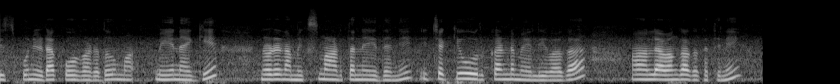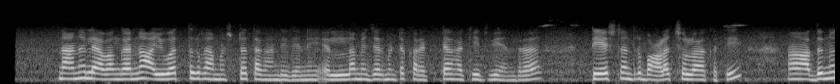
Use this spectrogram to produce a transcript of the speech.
ಈ ಸ್ಪೂನ್ ಇಡಕ್ಕೆ ಹೋಗ್ಬಾರ್ದು. ಮ ಮೇನಾಗಿ ನೋಡಿ ನಾನು ಮಿಕ್ಸ್ ಮಾಡ್ತಾನೆ ಇದ್ದೀನಿ. ಈ ಚಕ್ಕಿ ಹುರ್ಕೊಂಡ ಮೇಲೆ ಇವಾಗ ಲವಂಗ ಹಾಕಕತ್ತೀನಿ. ನಾನು ಲವಂಗನ ಐವತ್ತು ಗ್ರಾಮ್ ಅಷ್ಟು ತಗೊಂಡಿದ್ದೀನಿ. ಎಲ್ಲ ಮೆಜರ್ಮೆಂಟ್ ಕರೆಕ್ಟಾಗಿ ಹಾಕಿದ್ವಿ ಅಂದ್ರೆ ಟೇಸ್ಟ್ ಅಂದ್ರೆ ಭಾಳ ಚಲೋ ಆಕತಿ. ಅದನ್ನು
